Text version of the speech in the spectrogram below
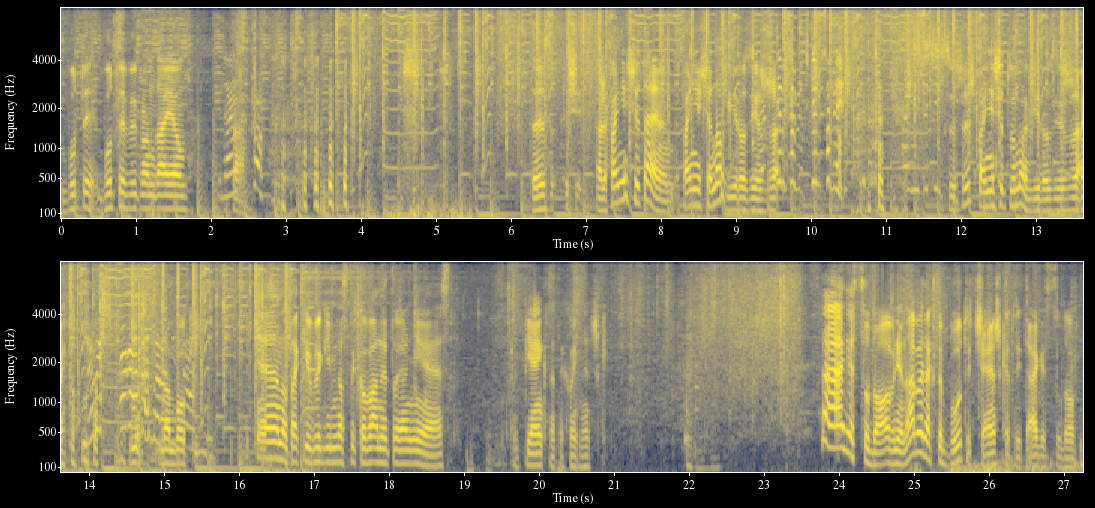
buty, buty wyglądają Daj Tak. To jest, ale fajnie się ten, fajnie się nogi rozjeżdża. W tym sobie, w tym sobie. Fajnie to Słyszysz? Fajnie się tu nogi rozjeżdżają Żebyś na, na nie boki. Nie no, taki wygimnastykowany to ja nie jest. Piękne te choineczki. Tak, jest cudownie. Nawet jak te buty ciężkie, to i tak jest cudownie.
